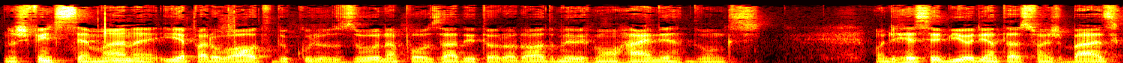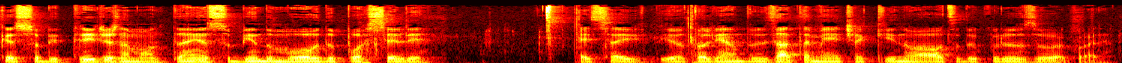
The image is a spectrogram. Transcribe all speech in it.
Nos fins de semana, ia para o alto do Curuzu, na pousada Itororó do meu irmão Rainer Dunks, onde recebia orientações básicas sobre trilhas na montanha, subindo o morro do Porcelê. É isso aí, eu estou lendo exatamente aqui no alto do Curuzu agora.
